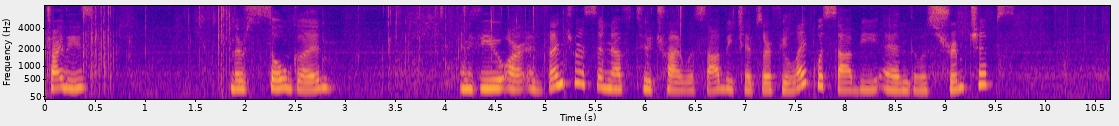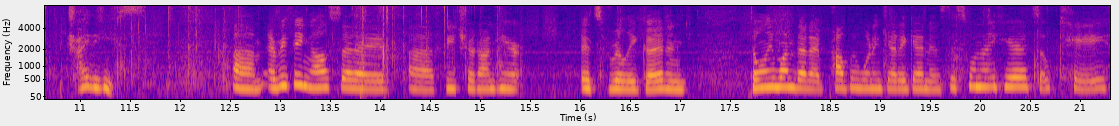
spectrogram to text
Try these. They're so good. And if you are adventurous enough to try wasabi chips, or if you like wasabi and those shrimp chips, try these. Um, everything else that I've uh, featured on here, it's really good. And the only one that I probably wouldn't get again is this one right here. It's okay.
